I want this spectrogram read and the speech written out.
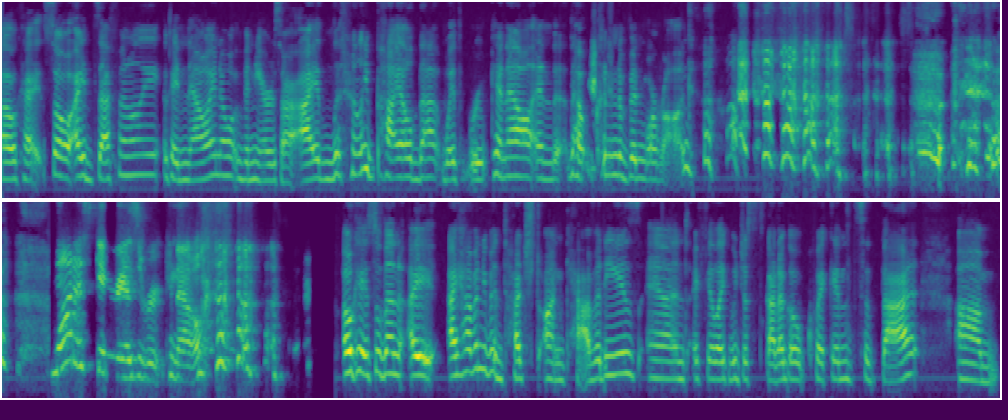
Okay, so I definitely okay. Now I know what veneers are. I literally piled that with root canal, and that couldn't have been more wrong. Not as scary as a root canal. Okay, so then I I haven't even touched on cavities, and I feel like we just gotta go quick into that. Um,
